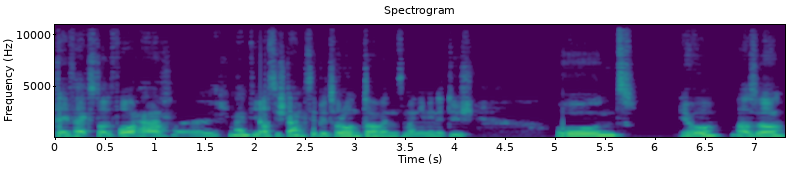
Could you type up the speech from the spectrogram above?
Dave Hextall vorher, äh, ich meine, die Assistent gewesen bei Toronto, wenn es mich nicht täuscht. Und ja, also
